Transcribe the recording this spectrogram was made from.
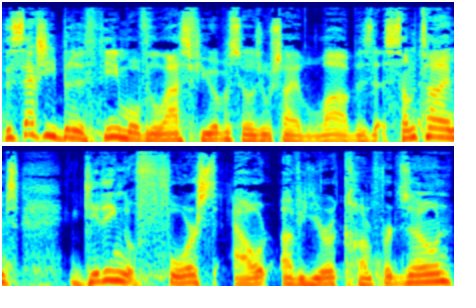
this has actually been a theme over the last few episodes, which I love, is that sometimes getting forced out of your comfort zone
